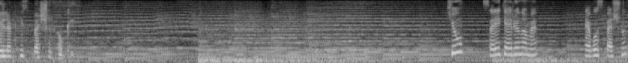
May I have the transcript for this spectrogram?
ये लड़की स्पेशल होगी क्यों? सही कह रही हूँ ना मैं है वो स्पेशल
